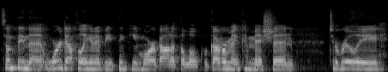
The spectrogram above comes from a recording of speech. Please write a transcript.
something that we're definitely going to be thinking more about at the local government commission to really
